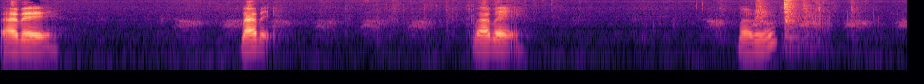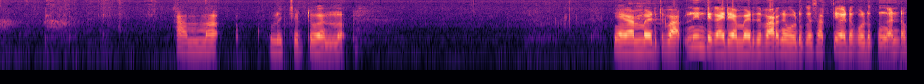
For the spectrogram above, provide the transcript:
ബാബേ ബാബേ ബാബേ ബാബേ അമ്മ. കുളിച്ചിട്ട് വന്നു. ഞാൻ അമ്മ എടുത്ത് പറ നിന്റെ കാര്യം അമ്മ എടുത്ത് പറഞ്ഞു കൊടുക്കും സത്യമായിട്ടും കൊടുക്കും കണ്ടോ?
